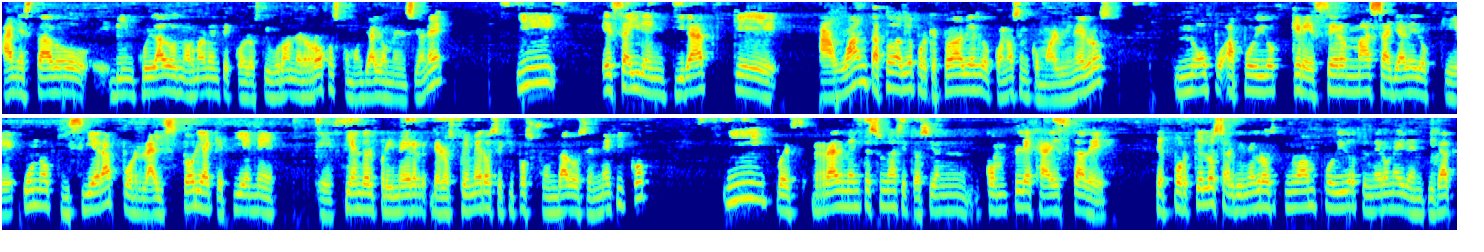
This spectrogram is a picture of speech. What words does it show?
han estado vinculados normalmente con los tiburones rojos, como ya lo mencioné, y esa identidad que aguanta todavía, porque todavía lo conocen como albinegros, no ha podido crecer más allá de lo que uno quisiera por la historia que tiene eh, siendo el primer de los primeros equipos fundados en México y pues realmente es una situación compleja esta de, de por qué los albinegros no han podido tener una identidad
